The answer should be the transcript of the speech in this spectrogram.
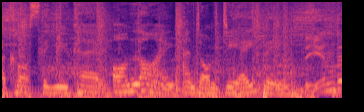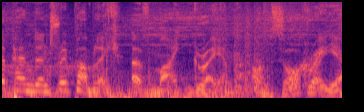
across the UK, online and on DAB. The Independent Republic of Mike Graham on Talk Radio.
